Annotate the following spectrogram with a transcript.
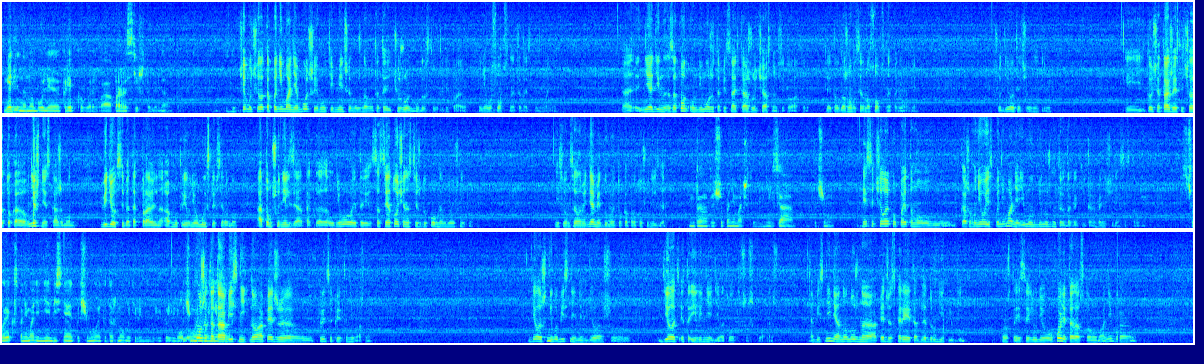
медленно, но более крепко выра- а, прорасти, что ли, да? Чем у человека понимания больше, ему тем меньше нужно вот этой чужой мудрости, вот этих правил. У него собственное тогда есть понимание. А ни один закон, он не может описать каждую частную ситуацию. Для этого должно быть все равно собственное понимание. Что делать, а чего не делать. И точно так же, если человек только внешне, скажем, он ведет себя так правильно, а внутри у него мысли все равно о том, что нельзя, так э, у него этой сосредоточенности же духовной у него уж нету. Если он целыми днями думает только про то, что нельзя. Ну, да, надо еще понимать, что нельзя, почему. Если человеку, поэтому, скажем, у него есть понимание, ему не нужны тогда какие-то ограничения со стороны. Человек с пониманием не объясняет, почему это должно быть или, не, или Он почему может это было. объяснить, но опять же, в принципе, это не важно. Ж не в объяснениях, ж, э, делать это или не делать. Вот что главное. Объяснение, оно нужно, опять же, скорее это для других людей. Просто если люди уходят тогда в сторону, они будут, э,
